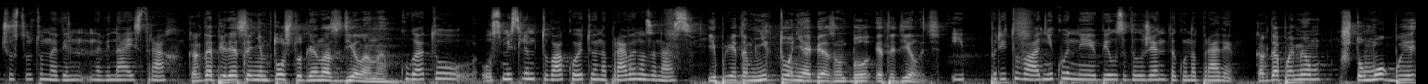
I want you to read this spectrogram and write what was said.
чувството на, вин, на вина и страх, Когда переоценим то, что для нас сделано, когато осмислим това, което е направено за нас, и при этом никто не обязан был это делать. и при това никой не е бил задължен да го направи. Когда поймем, что мог бы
